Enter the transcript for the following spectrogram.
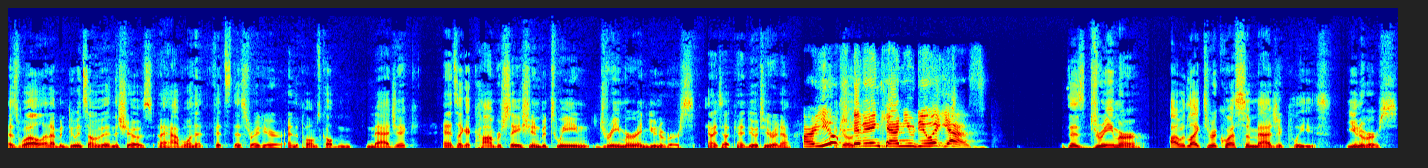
as well, and I've been doing some of it in the shows, and I have one that fits this right here. And the poem's called Magic, and it's like a conversation between dreamer and universe. Can I tell, can I do it to you right now? Are you goes- kidding? Can you do it? Yes. It says, Dreamer, I would like to request some magic, please. Universe,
